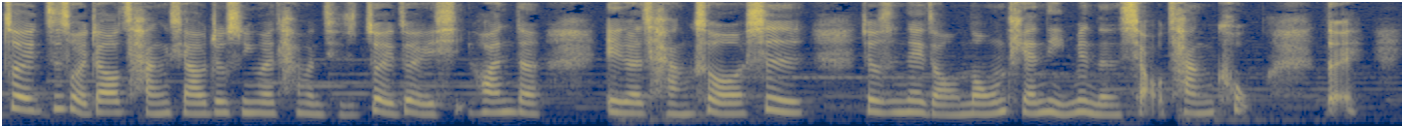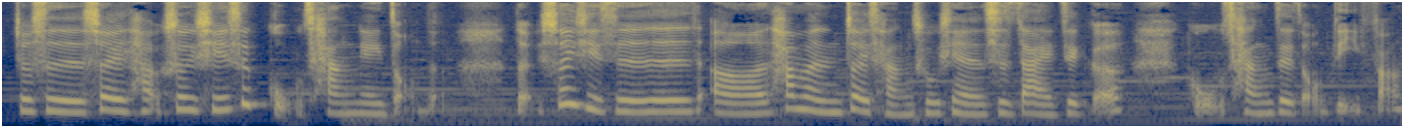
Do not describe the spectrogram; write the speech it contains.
最之所以叫仓销，就是因为他们其实最最喜欢的一个场所是，就是那种农田里面的小仓库，对，就是所以它所以其实是谷仓那种的，对，所以其实呃，他们最常出现的是在这个谷仓这种地方。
